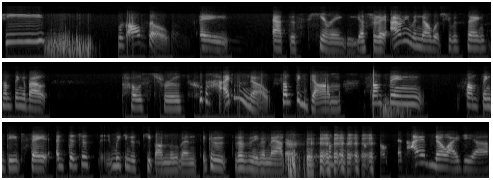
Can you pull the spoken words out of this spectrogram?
she was also a at this hearing yesterday. I don't even know what she was saying. Something about post truth. Who the I don't know. Something dumb. Something something deep state. Uh, it's just we can just keep on moving because it doesn't even matter. and I have no idea.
